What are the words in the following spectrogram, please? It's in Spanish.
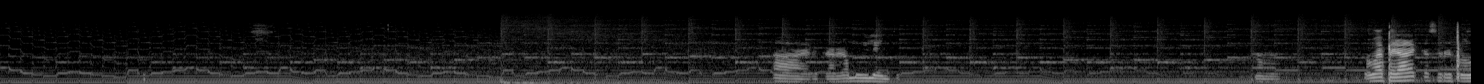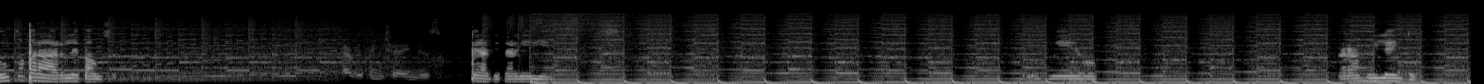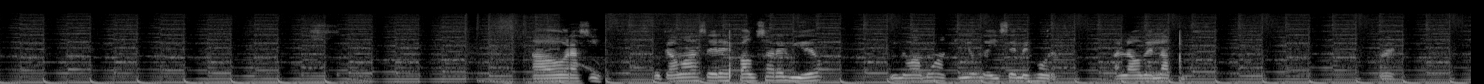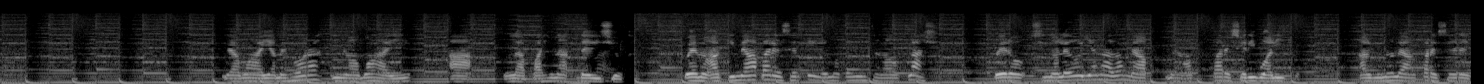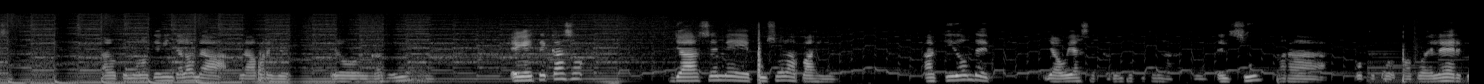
Ah, carga muy lento. Vamos a esperar a que se reproduzca para darle pausa. Espera que cargue bien. Muy lento. Ahora sí. Lo que vamos a hacer es pausar el video y nos vamos aquí donde dice mejora, al lado del lápiz. Le damos ahí a mejora y nos vamos a ir a la página de edición. Bueno, aquí me va a aparecer que yo no tengo instalado Flash pero si no le doy a nada me va, a parecer igualito algunos le va a parecer eso. A los que no lo tienen instalado le va, a aparecer pero en caso de en este caso ya se me puso la página. Aquí donde ya voy a acercar un poquito el zoom para, para poder leer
